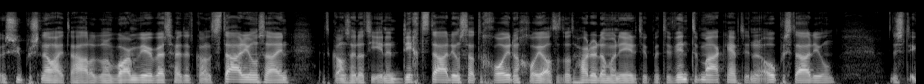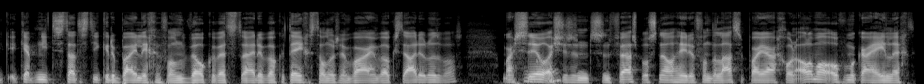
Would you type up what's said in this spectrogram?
hun supersnelheid te halen dan een warm weerwedstrijd. Het kan het stadion zijn. Het kan zijn dat hij in een dicht stadion staat te gooien. Dan gooi je altijd wat harder dan wanneer je natuurlijk met de wind te maken hebt in een open stadion. Dus ik, ik heb niet de statistieken erbij liggen van welke wedstrijden, welke tegenstanders en waar en welk stadion het was. Maar Sale, als je zijn, zijn fastball-snelheden van de laatste paar jaar gewoon allemaal over elkaar heen legt,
